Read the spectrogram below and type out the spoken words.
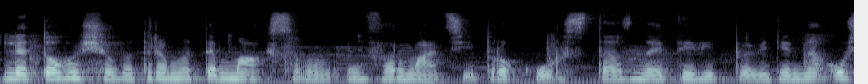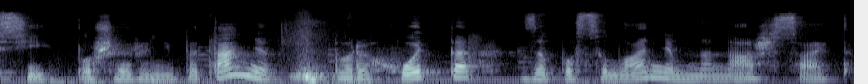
Для того, щоб отримати максимум інформації про курс та знайти відповіді на усі поширені питання, переходьте за посиланням на наш сайт.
